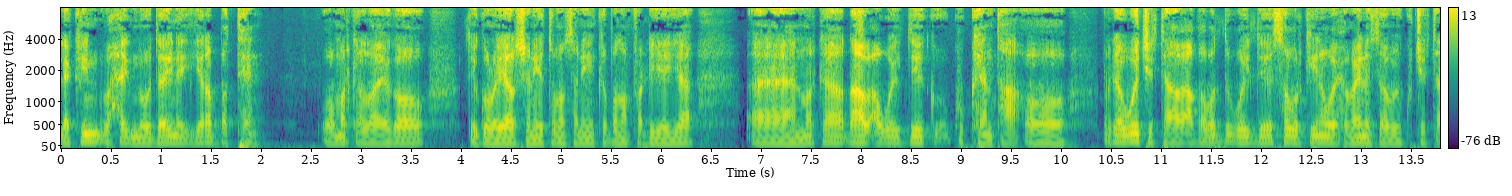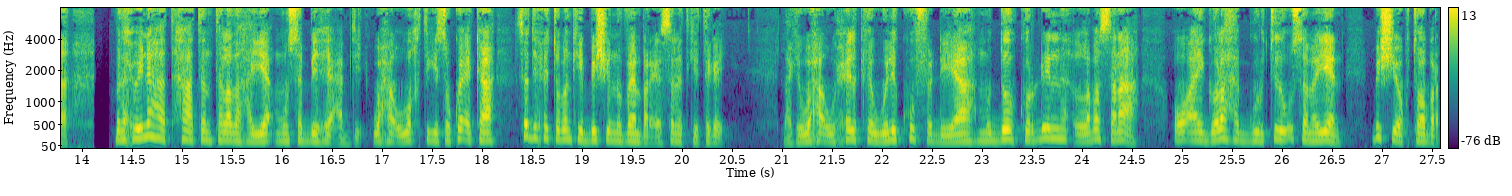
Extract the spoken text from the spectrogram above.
Laakiin waxay moodaa inay yaro bateen oo marka loo eego dee golayaal shan iyo toban sano in badan fadhiyaya marka dhaawaca way dee ku keentaa oo marka way jirtaa caqabad way dee sawirkiina way xumaynaysaa way ku jirtaa madaxweynaha haatan talada haya muuse biixi cabdi waxa uu wakhtigiisa ku ekaa saddex tobankii bishii nofembar ee sannadkii tegey laakiin waxa uu xilka weli ku fadhiyaa muddo kordhin laba sano ah oo ay golaha guurtidu u sameeyeen bishii oktoobar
